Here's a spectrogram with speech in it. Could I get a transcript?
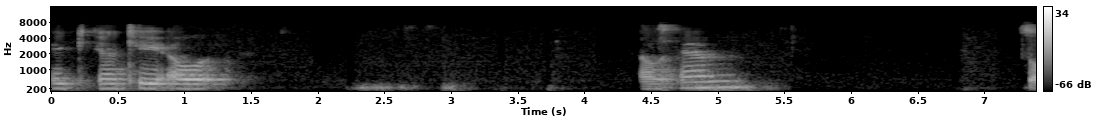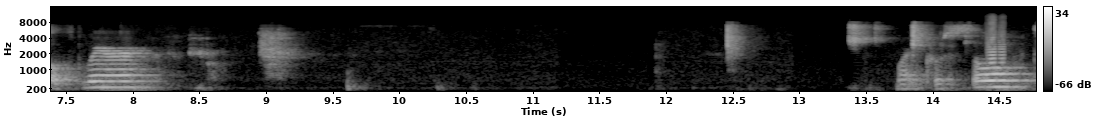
uh, KL, LM, software, Microsoft,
